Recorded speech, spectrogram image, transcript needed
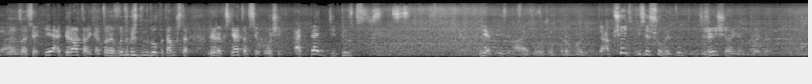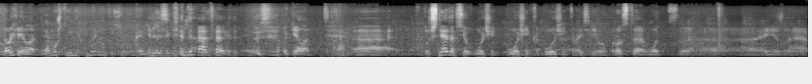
Да. За, все, и оператора, который вынужден был, потому что, во-первых, снято все очень. Опять дебил. Нет, А это уже другой. а почему эти все шумные? Тут женщина как бы это. Ну, Окей, ладно. Потому что у них маленький сок. Да, да. Окей, ладно. А, Снято все очень, очень, очень красиво. Просто вот, э, я не знаю.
